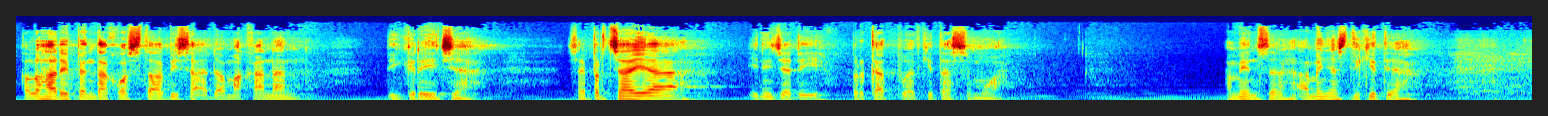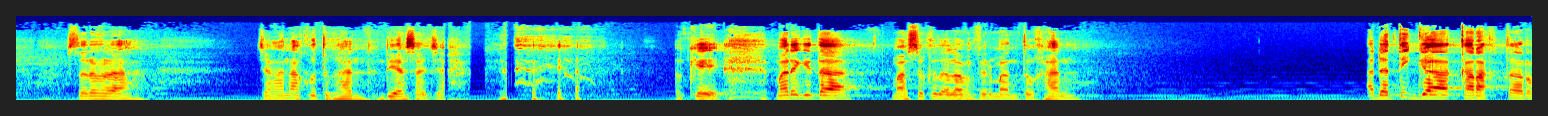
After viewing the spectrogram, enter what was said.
kalau hari Pentakosta bisa ada makanan di gereja. Saya percaya ini jadi berkat buat kita semua. Amin, saudara. Aminnya sedikit ya. Saudara, jangan aku Tuhan, dia saja. Oke, mari kita masuk ke dalam firman Tuhan. Ada tiga karakter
